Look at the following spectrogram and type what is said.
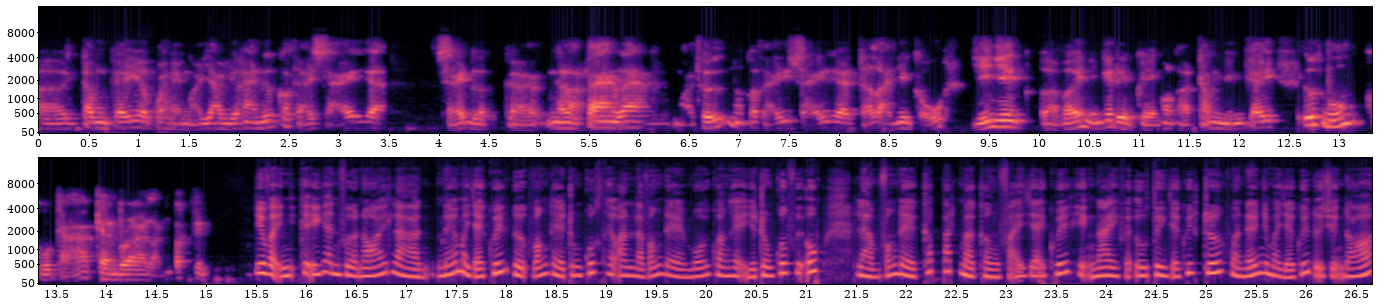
Ờ, trong cái quan hệ ngoại giao giữa hai nước có thể sẽ uh, sẽ được uh, nghĩa là tan ra mọi thứ nó có thể sẽ uh, trở lại như cũ. Dĩ nhiên là với những cái điều kiện hoặc là trong những cái ước muốn của cả Canberra lẫn Bắc Kinh như vậy cái ý anh vừa nói là nếu mà giải quyết được vấn đề Trung Quốc theo anh là vấn đề mối quan hệ giữa Trung Quốc với Úc là một vấn đề cấp bách mà cần phải giải quyết hiện nay phải ưu tiên giải quyết trước và nếu như mà giải quyết được chuyện đó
